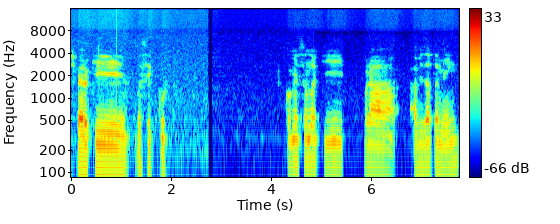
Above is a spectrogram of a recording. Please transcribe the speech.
espero que você curta. Começando aqui para avisar também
